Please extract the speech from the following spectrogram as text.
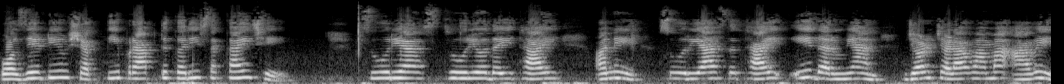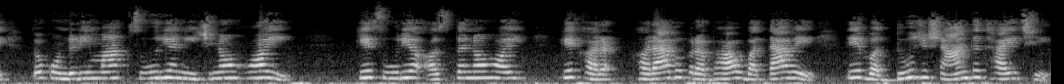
પોઝિટિવ શક્તિ પ્રાપ્ત કરી શકાય છે. સૂર્ય સૂર્યોદય થાય અને સૂર્યાસ્ત થાય એ દરમિયાન જળ ચડાવવામાં આવે તો કુંડળીમાં સૂર્ય નીચનો હોય કે સૂર્ય અસ્તનો હોય કે ખરાબ પ્રભાવ બતાવે તે બધું જ શાંત થાય છે.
